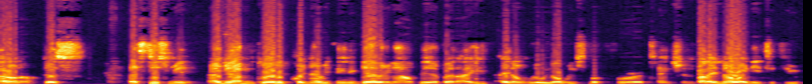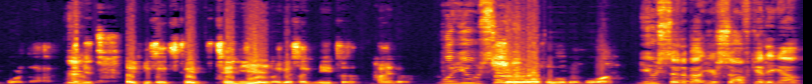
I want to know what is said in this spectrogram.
I don't know. Just, that's just me. I mean, I'm good at putting everything together and out there, but I, I don't really always look for attention. But I know I need to do more of that. Yeah. I mean, like you said, it's 10, 10 years. I guess I need to kind of Well, you show off a little bit more. you said about yourself getting out,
